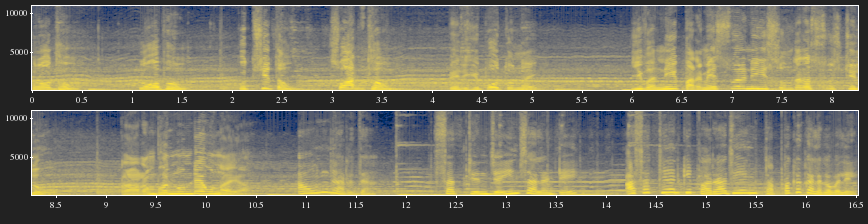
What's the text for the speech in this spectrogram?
క్రోధం లోభం కుత్సితం స్వార్థం పెరిగిపోతున్నాయి. ఇవన్నీ పరమేశ్వరుని ఈ సుందర సృష్టిలో ప్రారంభం నుండే ఉన్నాయా? అవును నారద. సత్యం జయించాలంటే అసత్యానికి పరాజయం తప్పక కలగవలే.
